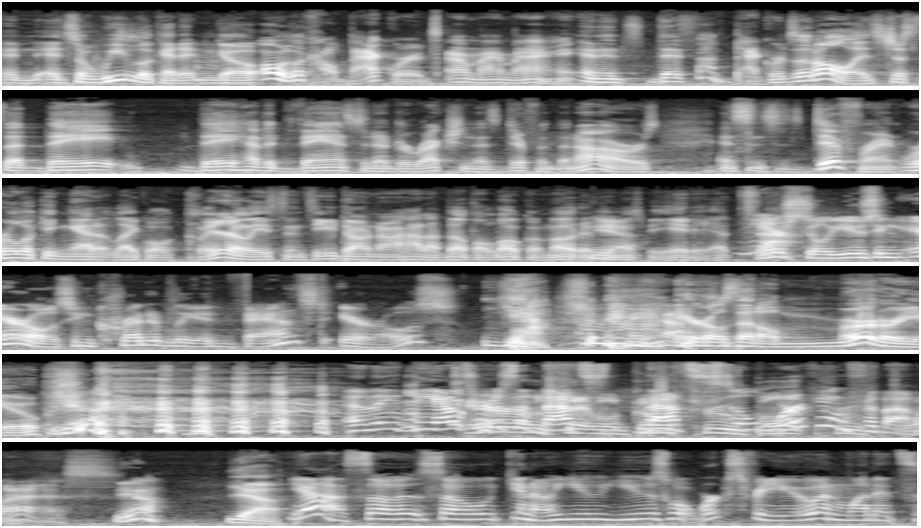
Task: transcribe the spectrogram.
and and so we look at it and go, oh, look how backwards. Oh my my. And it's that's not backwards at all. It's just that they they have advanced in a direction that's different than ours. And since it's different, we're looking at it like, well, clearly, since you don't know how to build a locomotive, you must be idiots. Yeah. They're still using arrows, incredibly advanced arrows. Yeah, Mm-hmm. arrows that'll murder you. Yeah, and the, the answer is that that's, that will go that's through still working for them. glass. yeah. Yeah, Yeah, so so you know, you use what works for you, and when it's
